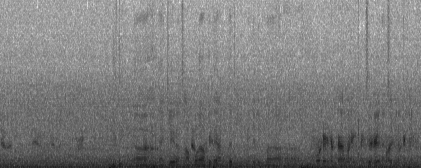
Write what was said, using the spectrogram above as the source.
7003. ඉතින් අ, දැන් ක්ලියරන්ස් හම්බුණා අපිට යන්න තියෙන්නේ කෙලින්ම It's okay, that's okay. That's okay.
